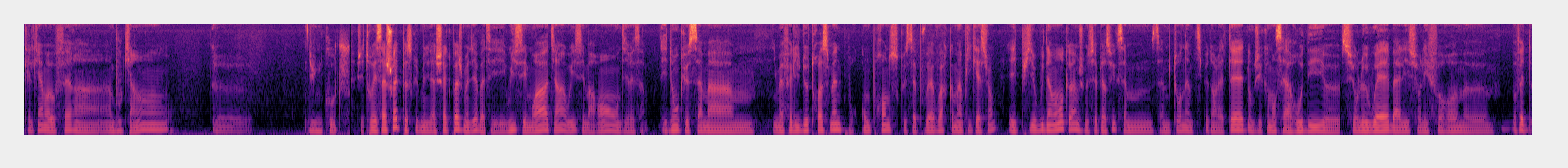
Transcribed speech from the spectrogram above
quelqu'un m'a offert un, bouquin euh, d'une coach. J'ai trouvé ça chouette parce que à chaque page, je me disais, bah, c'est, oui, c'est moi, tiens, oui, c'est marrant, on dirait ça. Et donc, ça m'a il m'a fallu 2-3 semaines pour comprendre ce que ça pouvait avoir comme implication. Et puis au bout d'un moment, quand même, je me suis aperçu que ça me, ça me tournait un petit peu dans la tête. Donc j'ai commencé à rôder euh, sur le web, à aller sur les forums. Euh. En fait,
